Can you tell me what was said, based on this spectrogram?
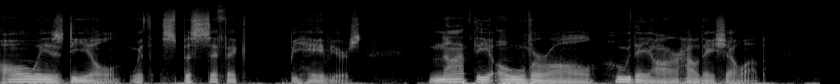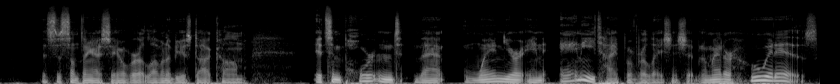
always deal with specific behaviors, not the overall who they are, how they show up. This is something I say over at loveandabuse.com. It's important that when you're in any type of relationship, no matter who it is,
